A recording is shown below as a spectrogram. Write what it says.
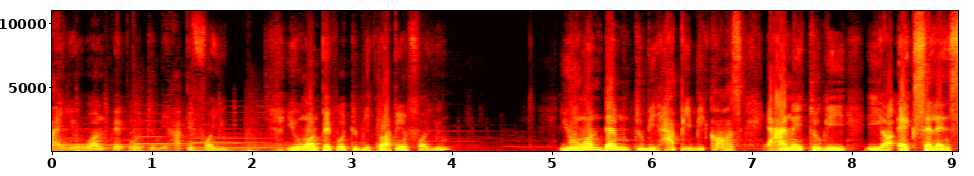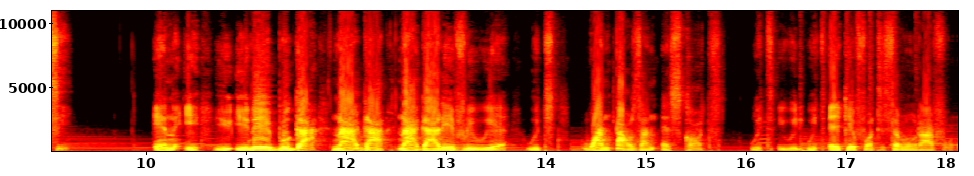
And you want people to be happy for you? You want people to be clapping for you you want them to be happy because ana etugi your excellency. In in eh, a buga naga naga everywhere with 1000 escorts with with, with AK47 rifle.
